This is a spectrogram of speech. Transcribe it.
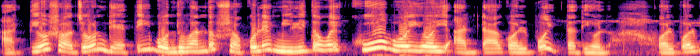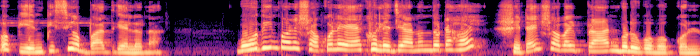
আত্মীয় স্বজন, জ্ঞাতি, বন্ধুবান্ধব সকলে মিলিত হয়ে খুব হই হই আড্ডা, গল্প ইত্যাদি হলো। অল্প অল্প পিএনপিসিও বাদ গেল না। বহুদিন পরে সকলে এক হলে যে আনন্দটা হয়, সেটাই সবাই প্রাণ ভরে উপভোগ করল।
